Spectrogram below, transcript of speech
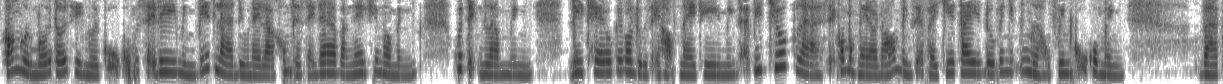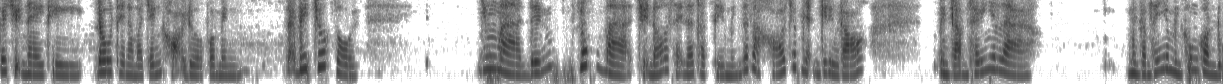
có người mới tới thì người cũ cũng sẽ đi. Mình biết là điều này là không thể xảy ra và ngay khi mà mình quyết định là mình đi theo cái con đường dạy học này thì mình đã biết trước là sẽ có một ngày nào đó mình sẽ phải chia tay đối với những người học viên cũ của mình và cái chuyện này thì đâu thể nào mà tránh khỏi được và mình đã biết trước rồi. Nhưng mà đến lúc mà chuyện đó xảy ra thật thì mình rất là khó chấp nhận cái điều đó. Mình cảm thấy như là, mình cảm thấy như mình không còn đủ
